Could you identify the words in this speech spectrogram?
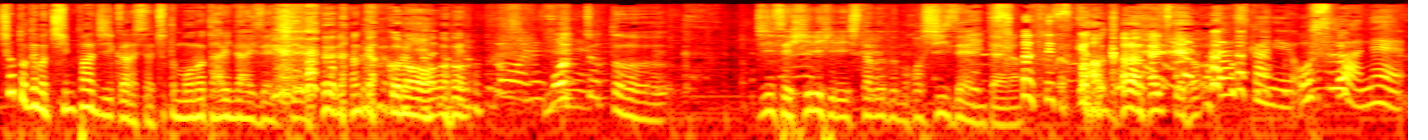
ちょっとでもチンパンジーからしたらちょっと物足りないぜっていうなんかこの、もうちょっと人生ヒリヒリした部分も欲しいぜ みたいな、わからないですけど。確かにオスはね、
